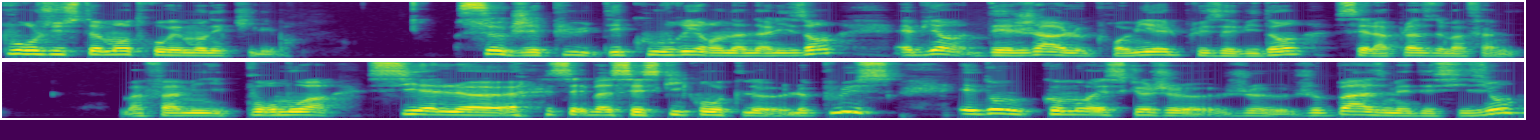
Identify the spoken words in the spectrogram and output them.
pour justement trouver mon équilibre? Ceux que j'ai pu découvrir en analysant, eh bien déjà le premier, le plus évident, c'est la place de ma famille. Ma famille, pour moi, si elle, euh, bah, c'est ce qui compte le, plus. Et donc, comment est-ce que je, base mes décisions?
